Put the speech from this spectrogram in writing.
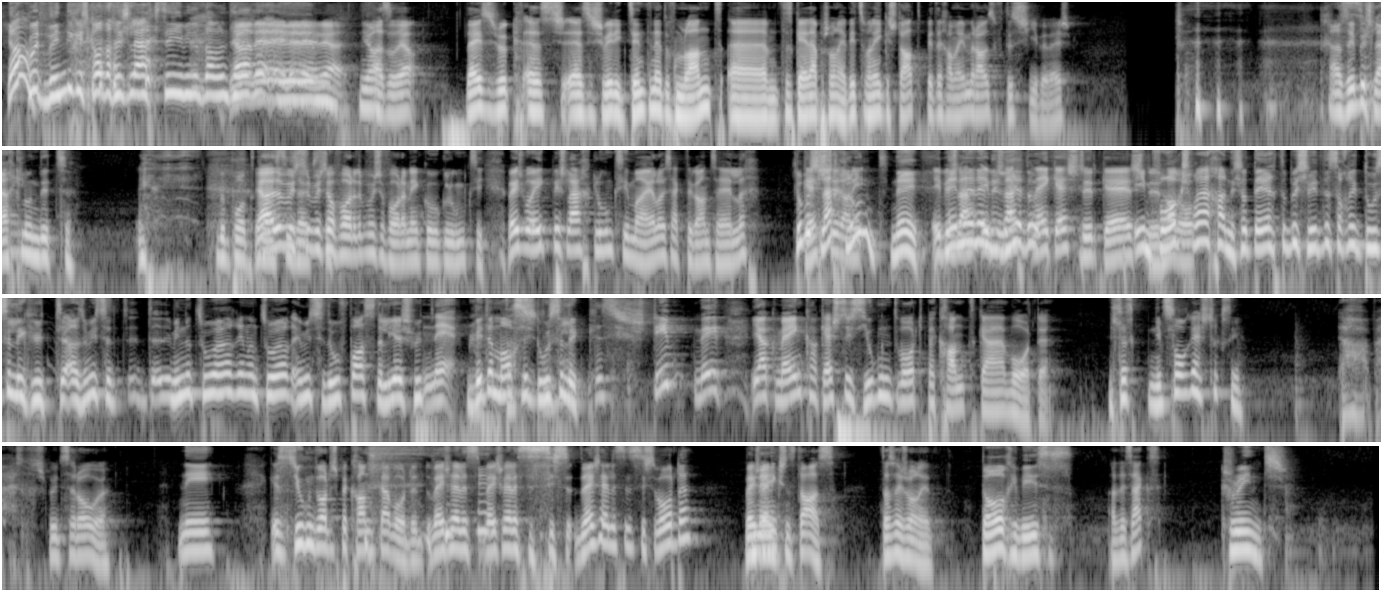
Ja, die Verbindung ist gerade ein bisschen schlecht gewesen, meine Damen und Herren. Ähm, ja. Also, ja. Nein, es ist wirklich es ist, es ist schwierig. Das Internet auf dem Land, ähm, das geht eben schon nicht. Jetzt, wenn ich in der Stadt bin, dann kann man immer alles auf das schieben, weißt du? Also ich bin schlecht gelaunt jetzt. Der Podcast. Ja, du bist, du bist schon vorher, du bist schon vorher nicht gut gelaunt gewesen. Weißt du, wo ich bin schlecht gelaunt war, Maelo, ich sag dir ganz ehrlich. Du bist schlecht gelaunt? Nein. Ich bin nein, nein, nein, nein, schlecht, du, nein, gestern, gestern. Im. Vorgespräch habe ich schon gedacht, du bist wieder so ein bisschen dusselig heute. Also müssen, meine Zuhörerinnen und Zuhörer, ihr müsst aufpassen, der Lia ist heute Nee, wieder mal ein bisschen dusselig. das stimmt nicht. Ich habe gemeint, gestern ist das Jugendwort bekannt gegeben worden. Ist das nicht vorgestern gewesen? Ja, aber das spielt eine Rolle. Nein. Das Jugendwort ist bekannt gegeben worden. Du weißt, welches, weißt, welches, es ist, du weißt, welches es ist geworden? Weißt du wenigstens das? Das weißt du auch nicht. Doch, ich weiß es. Ah, der sechs? Cringe.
